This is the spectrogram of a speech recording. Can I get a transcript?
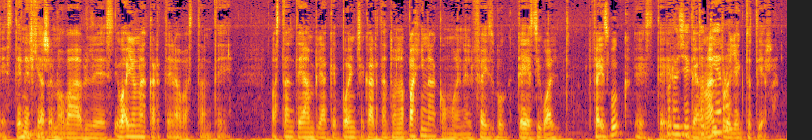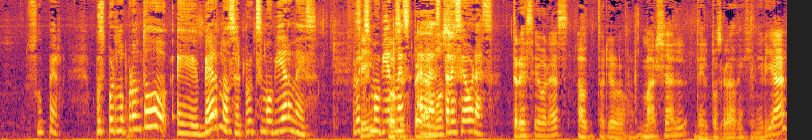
este, energías renovables. hay una cartera bastante, bastante amplia que pueden checar tanto en la página como en el Facebook, que es igual Facebook, este, Proyecto Tierra. Proyecto Tierra. Súper. Pues por lo pronto, eh, vernos el próximo viernes. Próximo viernes a las 13 horas. 13 horas, Auditorio Marshall del posgrado de Ingeniería,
